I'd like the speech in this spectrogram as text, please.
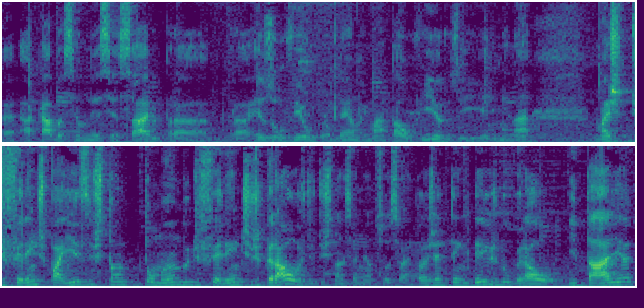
é, acaba sendo necessário para resolver o problema e matar o vírus e eliminar, mas diferentes países estão tomando diferentes graus de distanciamento social. Então a gente tem desde o grau Itália,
